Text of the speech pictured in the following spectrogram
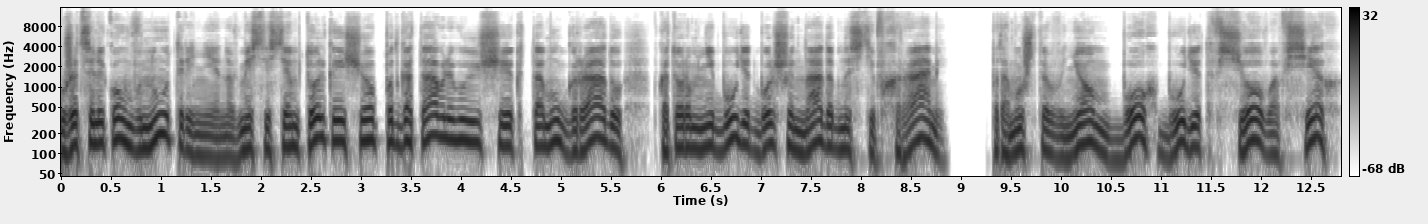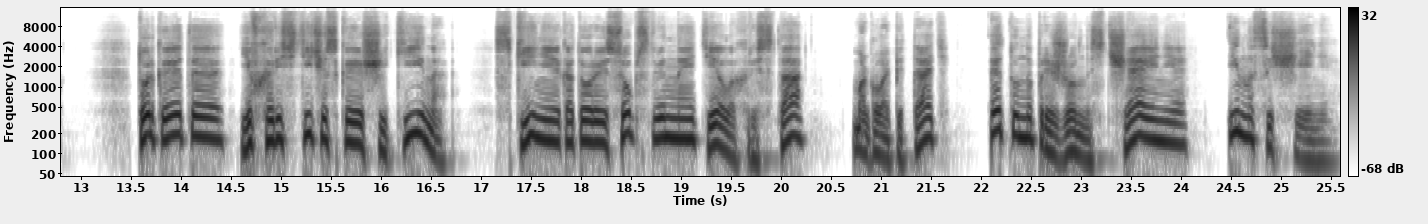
уже целиком внутреннее, но вместе с тем только еще подготавливающее к тому граду, в котором не будет больше надобности в храме, потому что в нем Бог будет все во всех, только это евхаристическая шикина, скиния которой собственное тело Христа — могла питать эту напряженность чаяния и насыщения.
